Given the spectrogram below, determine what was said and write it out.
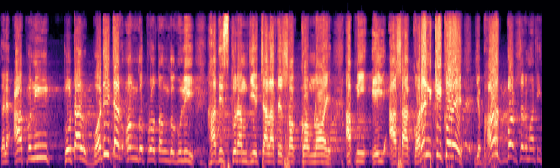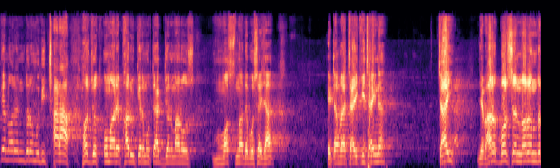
তাহলে আপনি টোটাল বডিটার অঙ্গ প্রত্যঙ্গগুলি হাদিস কোরআন দিয়ে চালাতে সক্ষম নয়। আপনি এই আশা করেন কি করে যে ভারতবর্ষের মাটিতে নরেন্দ্র মোদী ছাড়া হজরত ওমারে ফারুকের মতো একজন মানুষ মসনাদে বসে যাক? এটা আমরা চাই কি চাই না? চাই যে ভারতবর্ষের নরেন্দ্র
